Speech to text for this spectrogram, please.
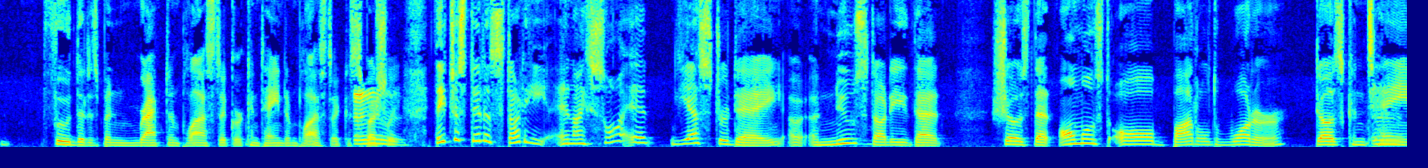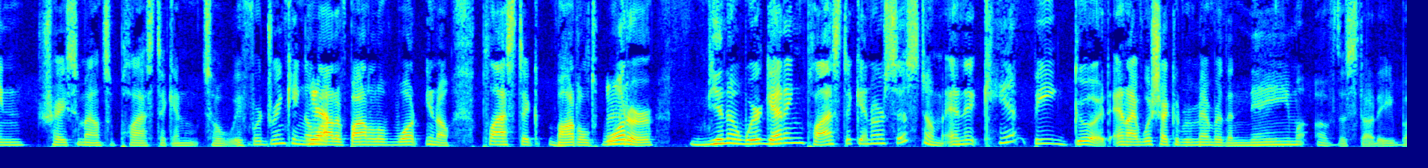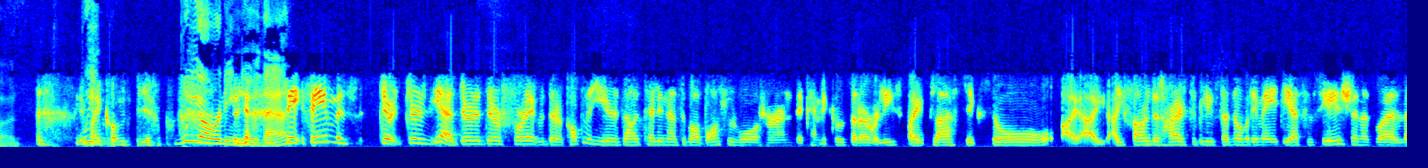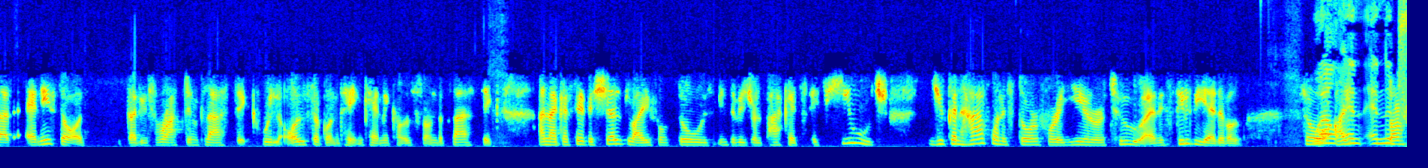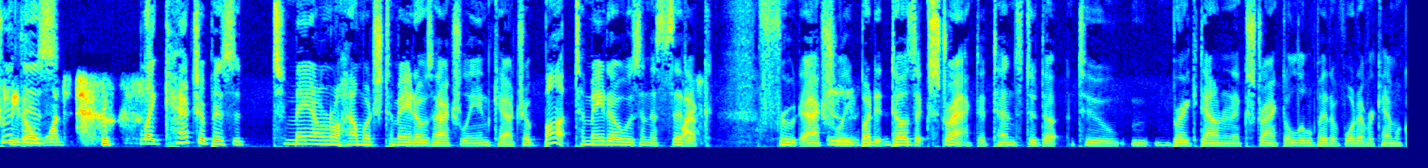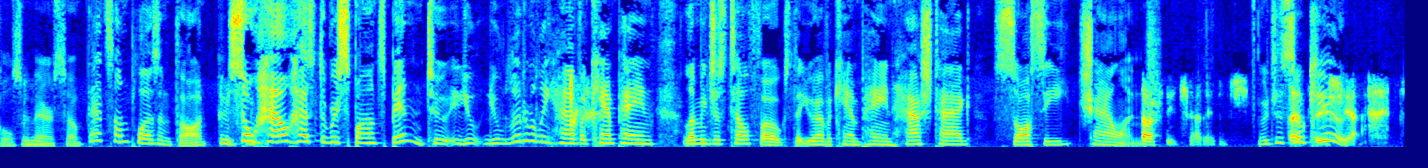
food that has been wrapped in plastic or contained in plastic, especially. Mm. They just did a study, and I saw it yesterday, a, a new study that shows that almost all bottled water does contain mm. trace amounts of plastic and so if we're drinking a yeah. lot of bottle of what you know plastic bottled mm. water mm you know, we're getting plastic in our system and it can't be good. And I wish I could remember the name of the study, but it we, might come to you. We already knew that. Same as there, there, yeah, there, there for there are a couple of years now telling us about bottled water and the chemicals that are released by plastic. So I, I, I found it hard to believe that nobody made the association as well that any sauce that is wrapped in plastic will also contain chemicals from the plastic. And like I say, the shelf life of those individual packets is huge. You can have one in store for a year or two and it still be edible. So well, I and, and the truth is, like ketchup is a tomato. I don't know how much tomato is actually in ketchup, but tomato is an acidic fruit actually, mm. but it does extract. It tends to to break down and extract a little bit of whatever chemicals are mm. there. So that's unpleasant thought. so how has the response been to you? You literally have a campaign. Let me just tell folks that you have a campaign hashtag Saucy Challenge. Saucy Challenge. Which is That's so cute. It, yeah.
